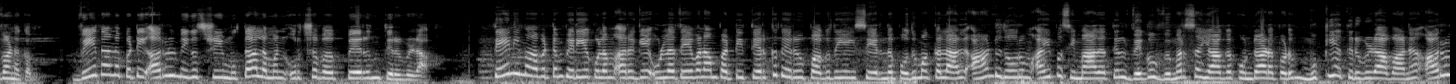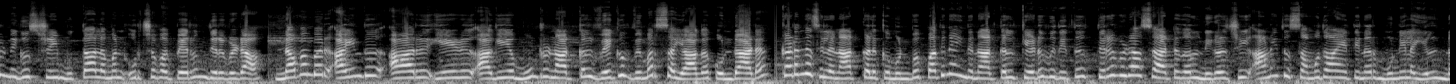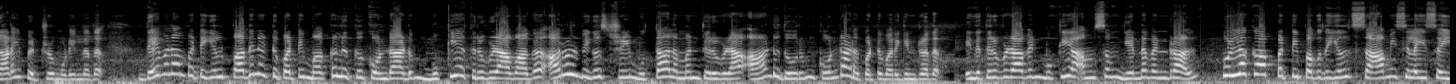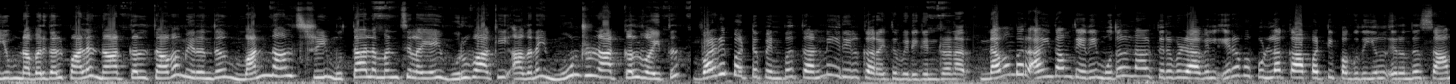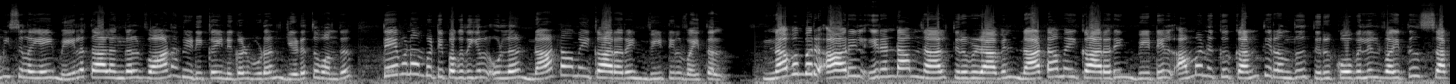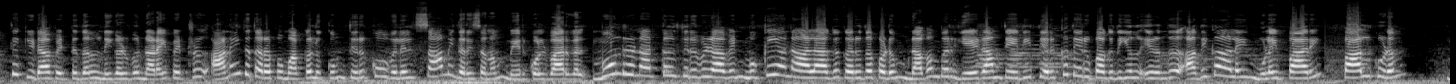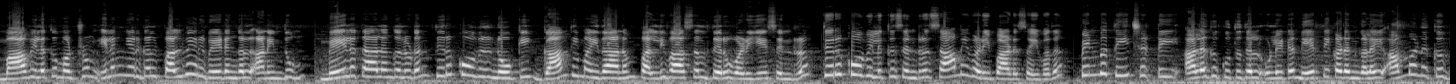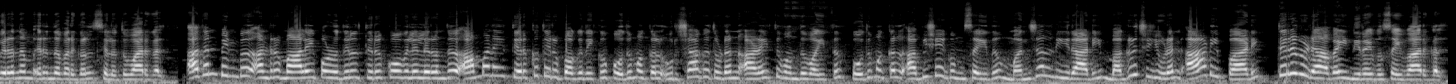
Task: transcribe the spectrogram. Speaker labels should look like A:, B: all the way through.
A: வணக்கம். வேதானப்பட்டி அருள்மிகு ஸ்ரீ முத்தாலம்மன் உற்சவ பெருந்திருவிழா. தேனி மாவட்டம் பெரியகுளம் அருகே உள்ள தேவனாம்பட்டி தெற்கு தெரு பகுதியை சேர்ந்த பொதுமக்களால் ஆண்டுதோறும் ஐப்பசி மாதத்தில் வெகு விமர்சையாக கொண்டாடப்படும் முக்கிய திருவிழாவான அருள்மிகு ஸ்ரீ முத்தாலம்மன் உற்சவ பெருந்திருவிழா நவம்பர் ஐந்து ஆறு ஏழு ஆகிய மூன்று நாட்கள் வெகு விமர்சையாக கொண்டாட கடந்த சில நாட்களுக்கு முன்பு பதினைந்து நாட்கள் கெடு விதித்து திருவிழா சாட்டுதல் நிகழ்ச்சி அனைத்து சமுதாயத்தினர் முன்னிலையில் நடைபெற்று முடிந்தது. தேவனாம்பட்டியில் பதினெட்டு பட்டி மக்களுக்கு கொண்டாடும் முக்கிய திருவிழாவாக அருள் அருள்மிகு ஸ்ரீ முத்தாலம்மன் திருவிழா ஆண்டுதோறும் கொண்டாடப்பட்டு வருகின்றது. இந்த திருவிழாவின் முக்கிய அம்சம் என்னவென்றால் புள்ளக்காப்பட்டி பகுதியில் சாமி சிலை செய்யும் நபர்கள் பல நாட்கள் தவம் இருந்து மண்ணால் ஸ்ரீ முத்தாலம்மன் சிலையை உருவாக்கி அதனை மூன்று நாட்கள் வைத்து வழிபட்டு பின்பு தண்ணீரில் கரைத்து விடுகின்றனர். நவம்பர் ஐந்தாம் தேதி முதல் நாள் திருவிழாவில் இரவு புள்ளக்காப்பட்டி பகுதியில் இருந்து சாமி சிலையை மேலதாளங்கள் வான வேடிக்கை நிகழ்வுடன் எடுத்து வந்து தேவனாம்பட்டி பகுதியில் உள்ள நாட்டாமைக்காரரின் வீட்டில் வைத்தல். நவம்பர் ஆறில் இரண்டாம் நாள் திருவிழாவில் நாட்டாமைக்காரரின் வீட்டில் அம்மனுக்கு கண் திறந்து திருக்கோவிலில் வைத்து சக்தி கிடா வெட்டுதல் நிகழ்வு நடைபெற்று அனைத்து தரப்பு மக்களுக்கும் திருக்கோவிலில் சாமி தரிசனம் மேற்கொள்வார்கள். மூன்று நாட்கள் திருவிழாவின் முக்கிய நாளாக கருதப்படும் நவம்பர் ஏழாம் தேதி தெற்கு தெரு பகுதியில் இருந்து அதிகாலை முளைப்பாரி பால்குடம் மாவிளக்கு மற்றும் இளைஞர்கள் பல்வேறு வேடங்கள் அணிந்தும் மேலதாளங்களுடன் திருக்கோவில் நோக்கி காந்தி மைதானம் பள்ளிவாசல் தெரு வழியே சென்று திருக்கோவிலுக்கு சென்று சாமி வழிபாடு செய்வது பின்பு தீச்சட்டி அழகு குத்துதல் உள்ளிட்ட நேர்த்தி கடன்களை அம்மனுக்கு விரதம் இருந்தவர்கள் செலுத்துவார்கள். அதன் பின்பு அன்று மாலை பொழுதில் திருக்கோவிலில் இருந்து அம்மனை தெற்கு தெரு பகுதிக்கு பொதுமக்கள் உற்சாகத்துடன் அழைத்து வந்து வைத்து பொதுமக்கள் அபிஷேகம் செய்து மஞ்சள் நீராடி மகிழ்ச்சியுடன் ஆடி பாடி திருவிழாவை நிறைவு செய்வார்கள்.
